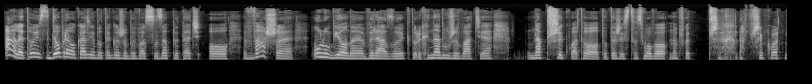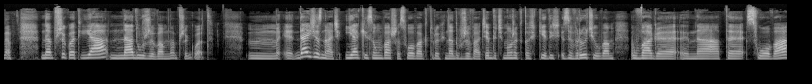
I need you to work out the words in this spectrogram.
ale to jest dobra okazja do tego, żeby Was zapytać o Wasze ulubione wyrazy, których nadużywacie. Na przykład, o, to też jest to słowo, na przykład na przykład, na, na przykład ja nadużywam na przykład. Mm, dajcie znać, jakie są wasze słowa, których nadużywacie. Być może ktoś kiedyś zwrócił wam uwagę na te słowa,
